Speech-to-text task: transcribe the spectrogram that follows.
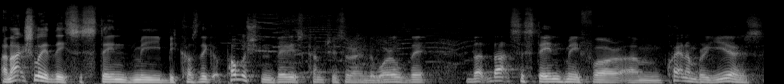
And actually, they sustained me because they got published in various countries around the world. They, that, that sustained me for um, quite a number of years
